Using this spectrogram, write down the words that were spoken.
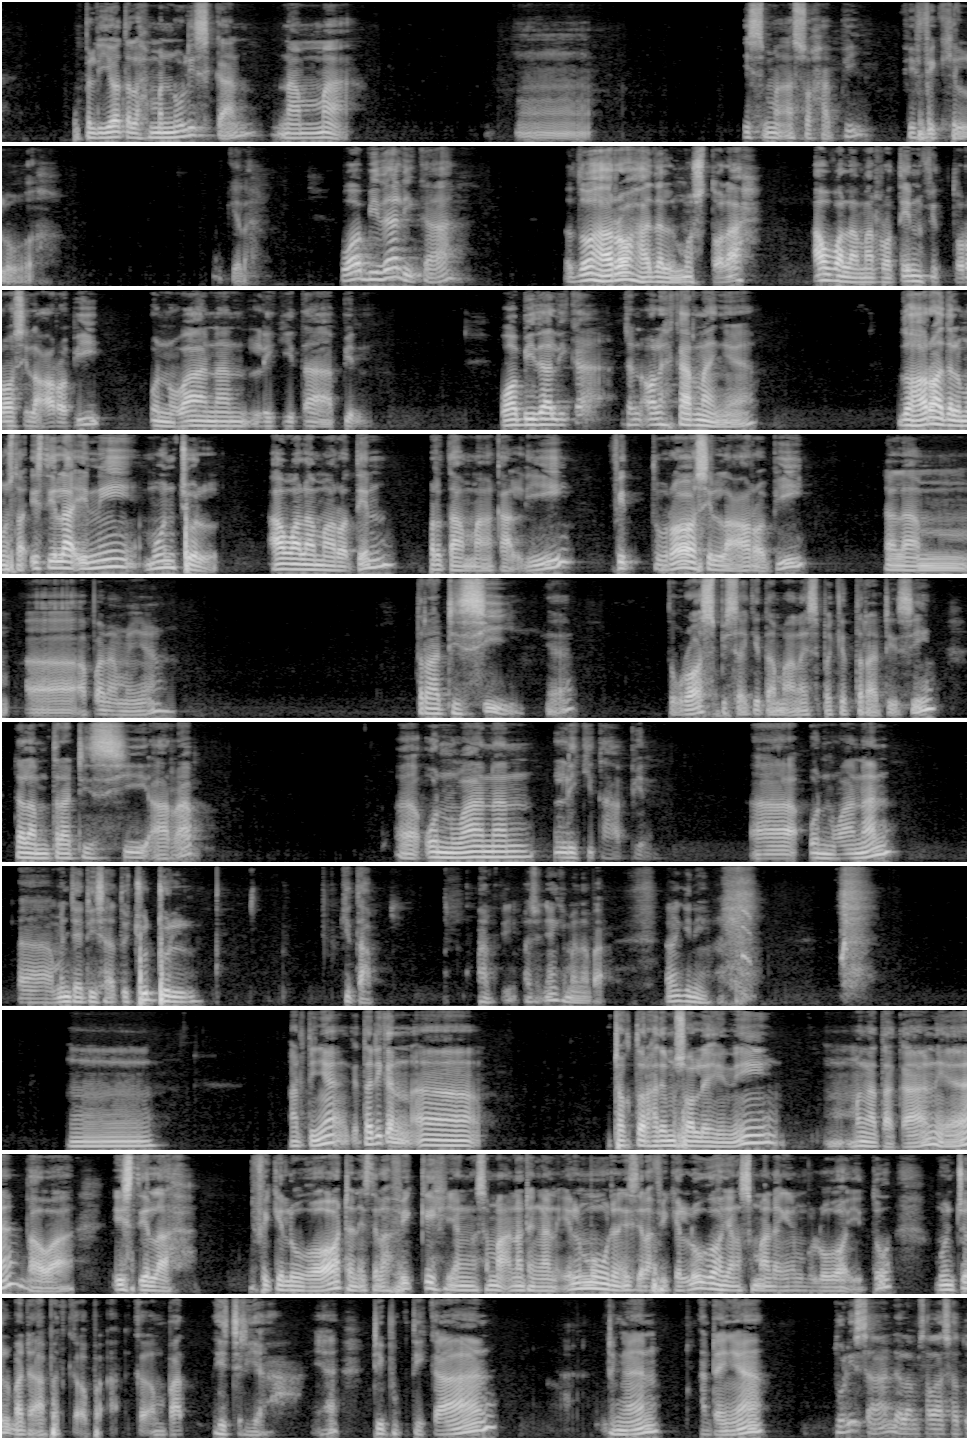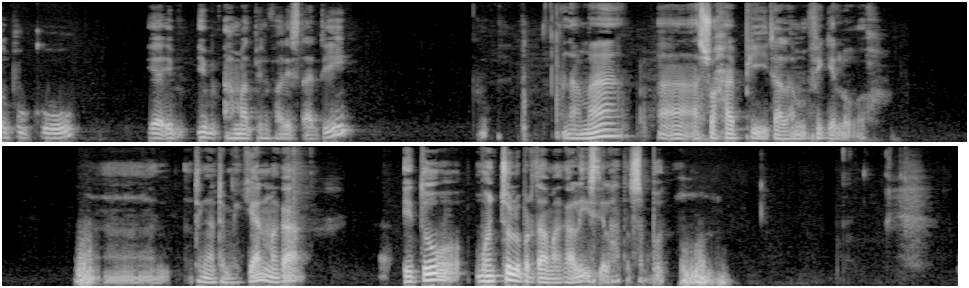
beliau telah menuliskan nama um, Isma as-Sahabi fi fikhil lughah. Oke lah. Wa bidzalika dhahara hadzal mustalah awwala marratin fit turasil arabi unwanan li kitabin. Wa bidzalika dan oleh karenanya dhahara hadzal mustalah istilah ini muncul awala marotin pertama kali fit turasil arabi dalam uh, apa namanya tradisi ya. Turos bisa kita maknai sebagai tradisi. Dalam tradisi Arab uh, unwanan likitabin. Uh, unwanan uh, menjadi satu judul kitab. Arti maksudnya gimana pak? Uh, gini Hmm, artinya tadi kan uh, Dr. Hadim Soleh ini mengatakan ya bahwa istilah fikih lughah dan istilah fikih yang semakna dengan ilmu dan istilah fikih lughah yang semakna dengan ilmu itu muncul pada abad ke keempat Hijriah ya dibuktikan dengan adanya tulisan dalam salah satu buku ya Ibn Ahmad bin Faris tadi nama uh, as-sahabi dalam fikih lughah. Hmm, dengan demikian maka itu muncul pertama kali istilah tersebut.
